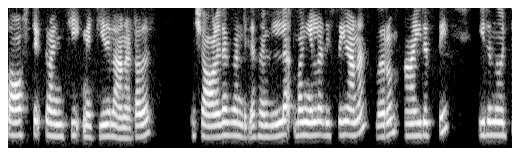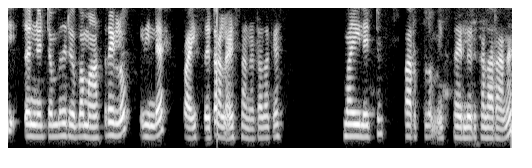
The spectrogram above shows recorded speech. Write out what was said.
സോഫ്റ്റ് ക്രഞ്ചി മെറ്റീരിയൽ ആണ് കേട്ടോ അത്. ഷോളിലൊക്കെ കണ്ടില്ല? നല്ല ഭംഗിയുള്ള ഡിസൈനാണ് വെറും ആയിരത്തി ഇരുന്നൂറ്റി തൊണ്ണൂറ്റൊമ്പത് രൂപ മാത്രമേ ഉള്ളൂ. ഇതിന്റെ പ്രൈസ് കളേഴ്സാണ് കേട്ടോ അതൊക്കെ. വയലറ്റും പർപ്പിളും മിക്സ് ആയിട്ടുള്ള ഒരു കളറാണ്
